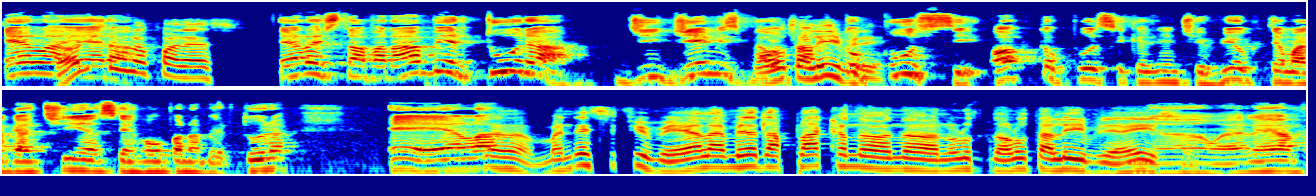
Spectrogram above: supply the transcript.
Ela Onde era. ela aparece? Ela estava na abertura de James Bond luta livre? Octopussy. Octopussy que a gente viu, que tem uma gatinha sem roupa na abertura. É ela. Não, não, mas nesse filme, ela é a menina da placa no luta- na luta livre, é isso? Não, ela é, a,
